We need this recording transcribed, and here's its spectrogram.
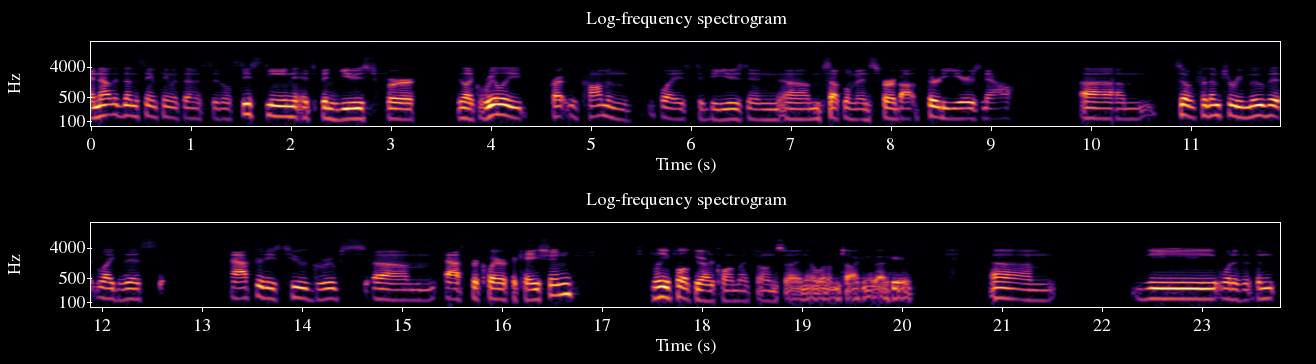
and now they've done the same thing with N-acetylcysteine. It's been used for like really pre- commonplace to be used in um, supplements for about 30 years now. Um, so for them to remove it like this after these two groups um, asked for clarification, let me pull up the article on my phone so I know what I'm talking about here. Um, the what is it? The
